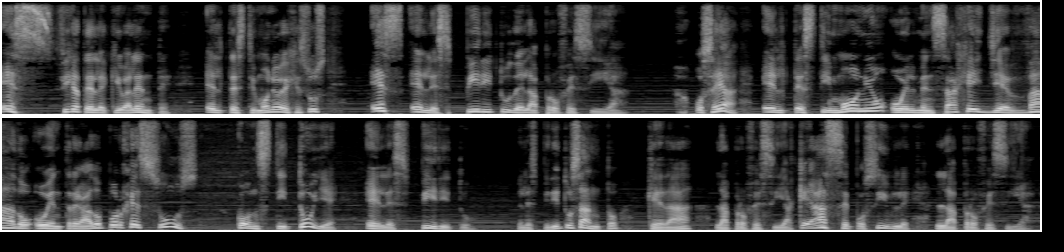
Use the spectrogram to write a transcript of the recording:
es, fíjate el equivalente, el testimonio de Jesús es el espíritu de la profecía. O sea, el testimonio o el mensaje llevado o entregado por Jesús constituye el espíritu, el Espíritu Santo que da la profecía, que hace posible la profecía.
